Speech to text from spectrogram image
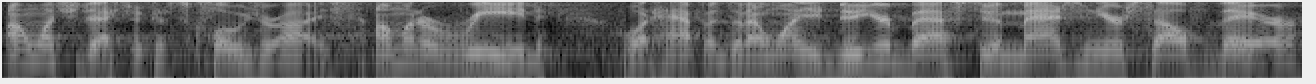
I want you to actually just close your eyes. I'm going to read what happens, and I want you to do your best to imagine yourself there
